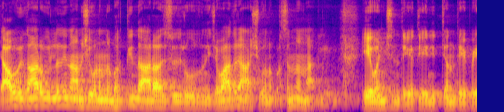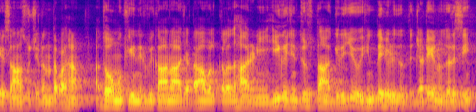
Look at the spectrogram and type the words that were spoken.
ಯಾವ ವಿಕಾರವೂ ಇಲ್ಲದೆ ನಾನು ಶಿವನನ್ನು ಭಕ್ತಿಯಿಂದ ಆರಾಧಿಸಿರುವುದು ನಿಜವಾದರೆ ಆ ಶಿವನು ಪ್ರಸನ್ನನಾಗಲಿ. ಏವಂ ಚಿಂತೆಯತೆ ನಿತ್ಯಂತೆ ಪೇಸಾ ಸುಚಿರಂತಪಃ ಅಧೋಮುಖಿ ನಿರ್ವಿಕಾರ ಜಟಾವಲ್ಕಲಧಾರಿಣಿ। ಹೀಗೆ ಚಿಂತಿಸುತ್ತಾ ಗಿರಿಜಿಯು ಹಿಂದೆ ಹೇಳಿದಂತೆ ಜಟೆಯನ್ನು ಧರಿಸಿ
